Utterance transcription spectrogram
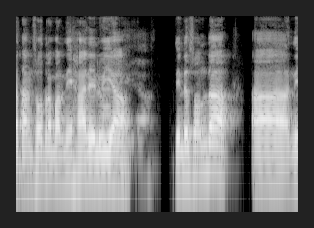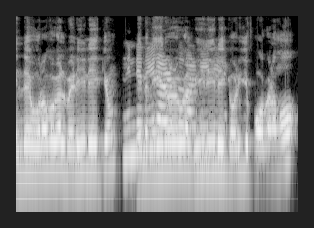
കർത്താവിൻ സ്വതന്ത്രം പറഞ്ഞേ ഹാലേലുയ്യ നിന്റെ സ്വന്ത നിന്റെ ഉറവുകൾ വെളിയിലേക്കും നിന്റെ നീരൊഴിവുകൾ വീതിയിലേക്കും ഒഴുകി പോകണമോ?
